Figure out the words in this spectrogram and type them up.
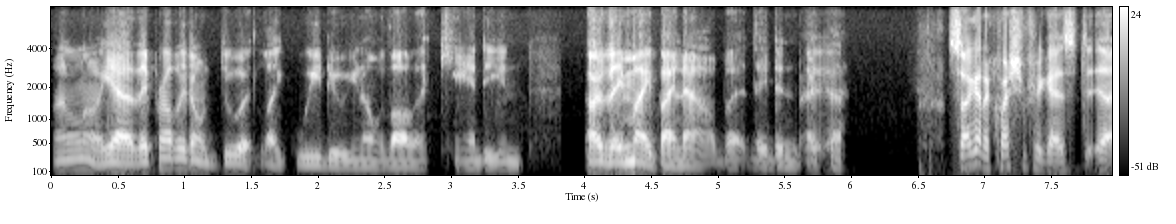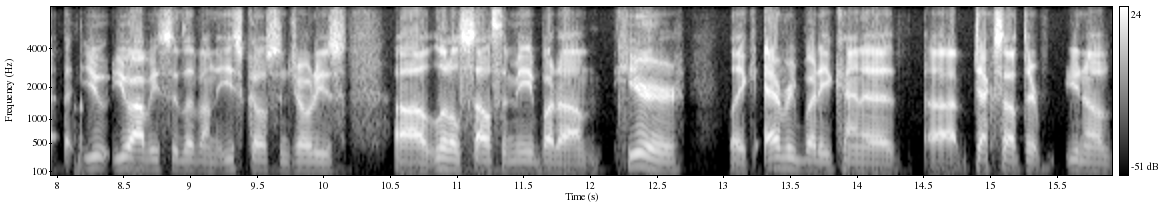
I don't know. Yeah, they probably don't do it like we do. You know, with all the candy and or they might by now, but they didn't back Yeah. then. So I got a question for you guys. Uh, you you obviously live on the East Coast, and Jody's uh, a little south of me. But um, here, like everybody kind of uh, decks out their you know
